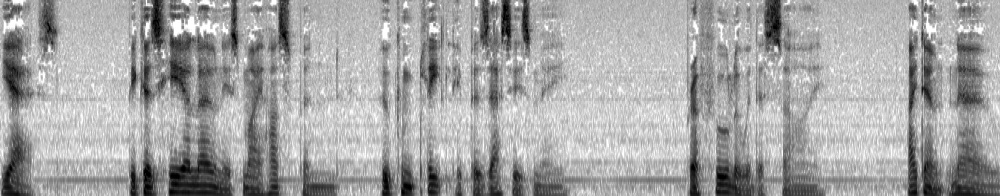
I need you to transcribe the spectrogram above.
Yes, because he alone is my husband who completely possesses me. Prafulla with a sigh. I don't know.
